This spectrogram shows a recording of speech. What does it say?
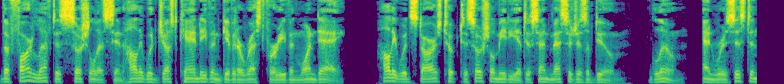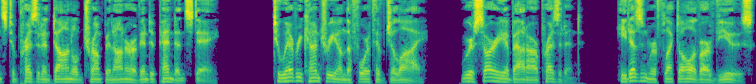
The far leftist socialists in Hollywood just can't even give it a rest for even one day. Hollywood stars took to social media to send messages of doom, gloom, and resistance to President Donald Trump in honor of Independence Day. To every country on the 4th of July. We're sorry about our president. He doesn't reflect all of our views,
